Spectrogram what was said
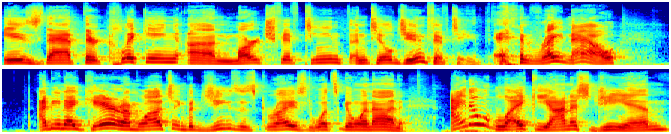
is that they're clicking on March 15th until June 15th, and right now I mean, I care. I'm watching, but Jesus Christ, what's going on? I don't like Giannis GM.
